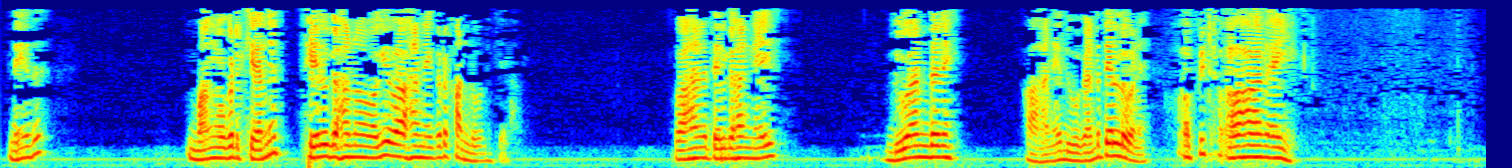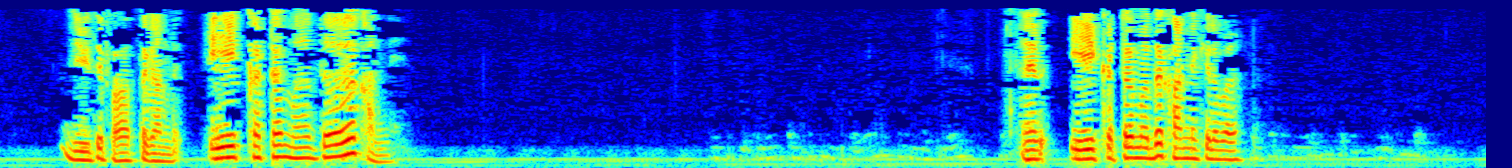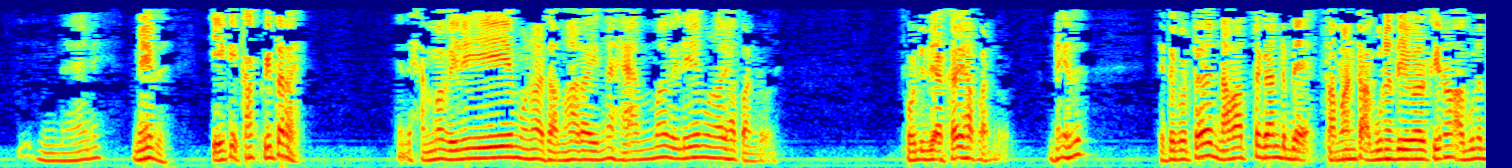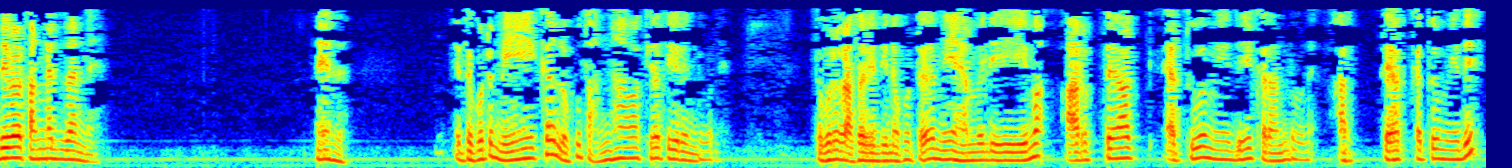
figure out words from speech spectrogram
නේද? මම ඔකට කියන්නේ තෙල් ගහනවා වගේ වාහනයකට කන්න ඕන කියලා. වාහනේ තෙල් ගහන්නේ ඇයි? දුවන්නනේ. වාහනේ දුව ගන්න තෙල් ඕනේ. අපිට ආහාර ඇයි? ජීවිතේ පවත්ත ගන්න. ඒකටමද කන්නේ. නේද? ඒකටමද කන්නේ කියලා බලන්න. නෑනේ. නේද? ඒක එකක් විතරයි. නේද? හැම වෙලේම මොනවද සමහර අය ඉන්න හැම වෙලේම මොනවද හපන්න ඕනේ. පොඩි දෙයක් හරි හපන්න ඕනේ. නේද? එතකොට නවත්ත ගන්න බෑ. Tamanට අගුණ දේවල් තියෙනවා. අගුණ දේවල් කන්න නැද්ද දන්නේ නේද? එතකොට මේක ලොකු තණ්හාවක් කියලා තේරෙන්න ඕනේ. එතකොට රස විඳිනකොට මේ හැම වෙලේම අර්ථයක් ඇතුව මේ දේ කරන්න ඕනේ. අර්ථයක් ඇතුව මේ දේ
